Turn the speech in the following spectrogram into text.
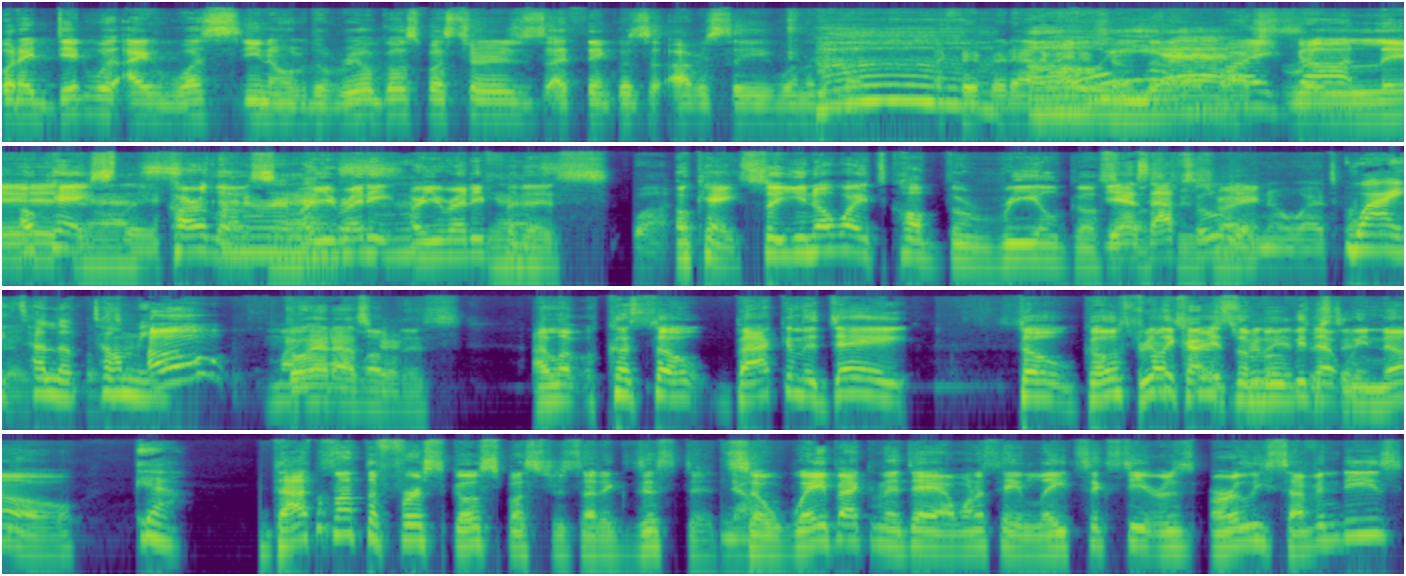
But I did what I was, you know, the real Ghostbusters. I think was obviously one of the, my favorite animated Oh, shows that yes. I watched Oh my God. religiously. Yes. Carlos, I are you ready? Are you ready for this? What? Okay, so you know why it's called the real Ghostbusters? Yes, absolutely. I know why it's called Why? the Tell- tell me. Oh, my Go ahead, God, I ask love this. I love because so back in the day, so Ghostbusters, really ki- it's the really movie that we know, Yeah. That's not the first Ghostbusters that existed. No. So way back in the day, I want to say late 60s or early 70s,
